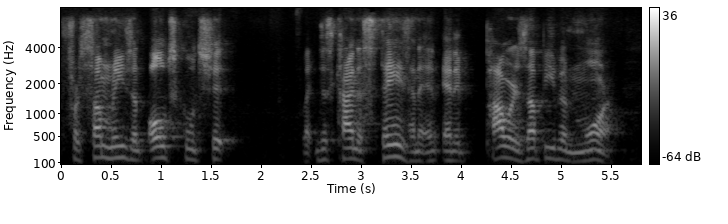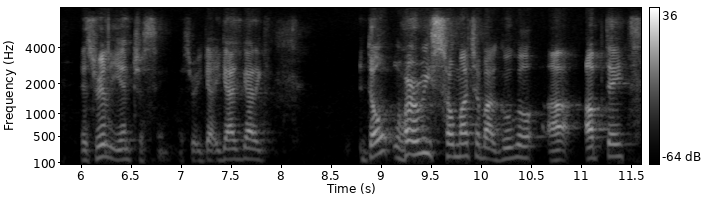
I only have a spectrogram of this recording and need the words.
for some reason old school shit like just kind of stays and, and, and it powers up even more. It's really interesting. It's, you, you guys got to don't worry so much about google uh, updates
